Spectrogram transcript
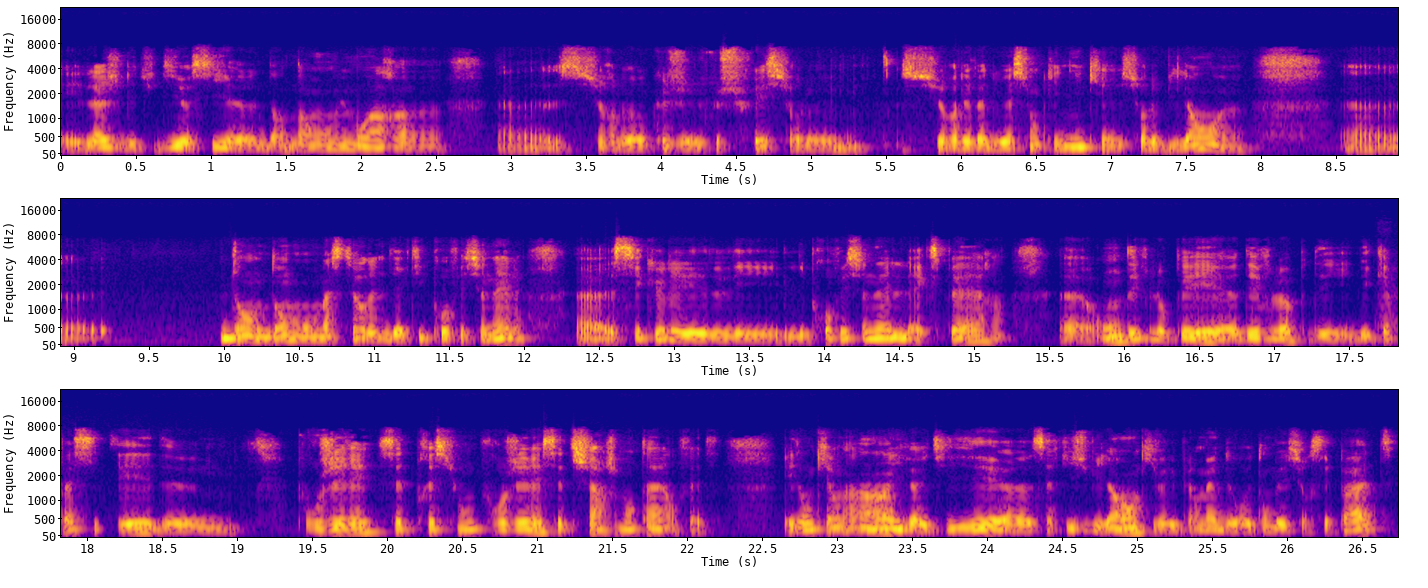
et là je l'étudie aussi euh, dans, dans, mon mémoire sur le, que, je, que je fais sur le sur l'évaluation clinique, sur le bilan dans, mon master de didactique professionnelle, euh, c'est que les, professionnels experts euh, ont développé, euh, développent des, capacités pour gérer cette pression, pour gérer cette charge mentale en fait. Et donc il y en a un, il va utiliser sa fiche bilan qui va lui permettre de retomber sur ses pattes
